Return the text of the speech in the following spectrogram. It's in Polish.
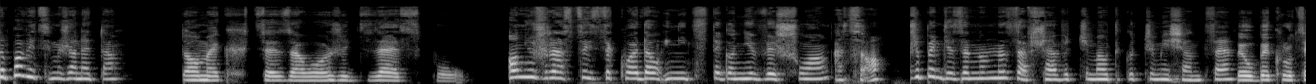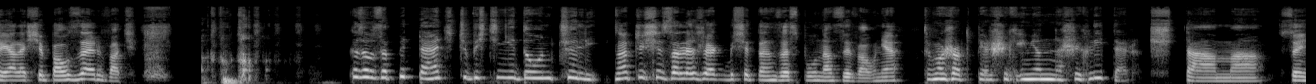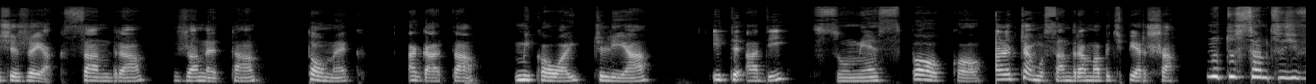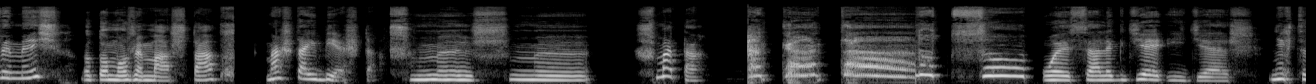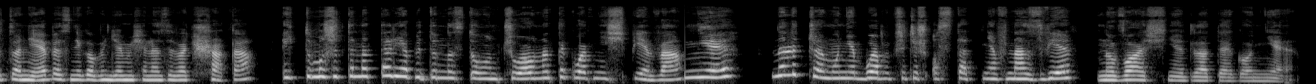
No powiedz mi, Żaneta. Tomek chce założyć zespół. On już raz coś zakładał i nic z tego nie wyszło. A co? Że będzie ze mną na zawsze, a wytrzymał tylko trzy miesiące. Byłby krócej, ale się bał zerwać. Kazał zapytać, czy byście nie dołączyli. Znaczy się zależy, jakby się ten zespół nazywał, nie? To może od pierwszych imion naszych liter. Sztama. W sensie, że jak Sandra, Żaneta, Tomek, Agata, Mikołaj, czyli ja i ty, Adi. W sumie spoko. Ale czemu Sandra ma być pierwsza? No to sam coś wymyśl. No to może maszta? Maszta i bieszta. Szmy, szmy... Szmata. Agata! No co? Łys, ale gdzie idziesz? Nie chcę to nie, bez niego będziemy się nazywać szata. Ej, to może ta Natalia by do nas dołączyła, ona tak ładnie śpiewa. Nie? No ale czemu nie byłaby przecież ostatnia w nazwie? No właśnie, dlatego nie.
